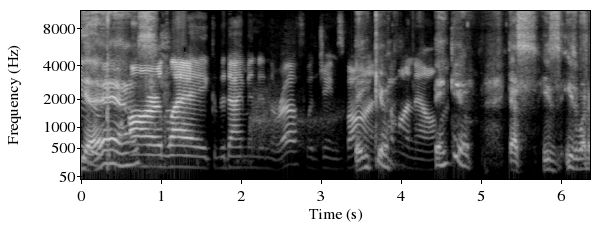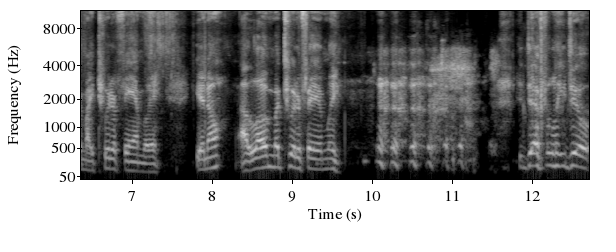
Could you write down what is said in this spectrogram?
Yes. are like the diamond in the rough with James Bond. Thank you. Come on now. Thank you. Yes, he's he's one of my Twitter family. You know, I love my Twitter family. you definitely do.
